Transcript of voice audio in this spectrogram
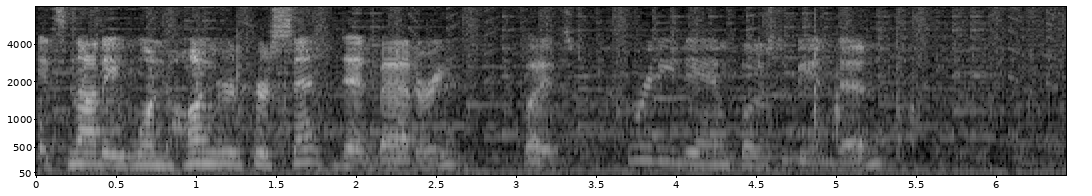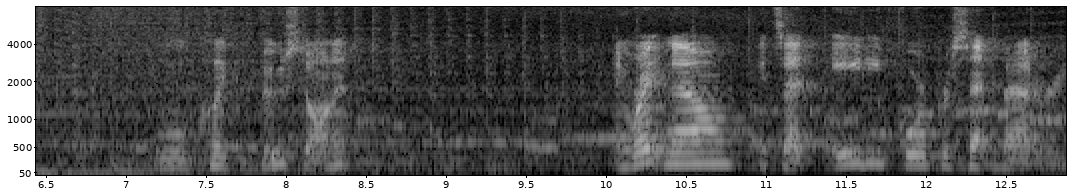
it's not a 100% dead battery, but it's pretty damn close to being dead. We'll click boost on it. And right now, it's at 84% battery.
